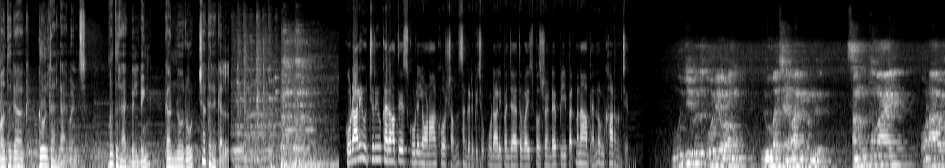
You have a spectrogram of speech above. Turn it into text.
Madhurag gold and diamonds. Madhurag building Kannur road Chakkarakkal. Koodali ഉച്ചിറിയു കരാത്തെ സ്കൂളിൽ ഓണാഘോഷം സംഘടിപ്പിച്ചു. Koodali panchayat vice president P Padmanabhan ഉദ്ഘാടനം ചെയ്തു. നൂറ്റി ഇരുപത് കോടിയോളം രൂപ ചെലവാക്കിക്കൊണ്ട് സമൃദ്ധമായ ഓണാഘോഷ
